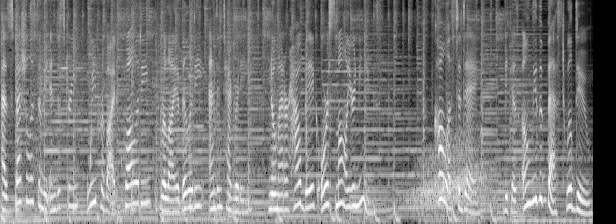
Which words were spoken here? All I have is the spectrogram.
As specialists in the industry, we provide quality, reliability, and integrity, no matter how big or small your needs. Call us today, because only the best will do.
